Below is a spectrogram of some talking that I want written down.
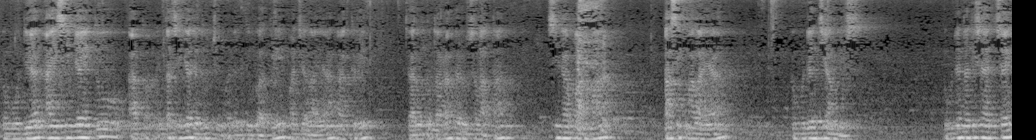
Kemudian IC-nya itu atau intersinya ada tujuh, ada Kedibagi, Majalaya, Nagrib, Garut Utara, Garut Selatan, Singaparma, Tasikmalaya, kemudian Ciamis. Kemudian tadi saya cek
